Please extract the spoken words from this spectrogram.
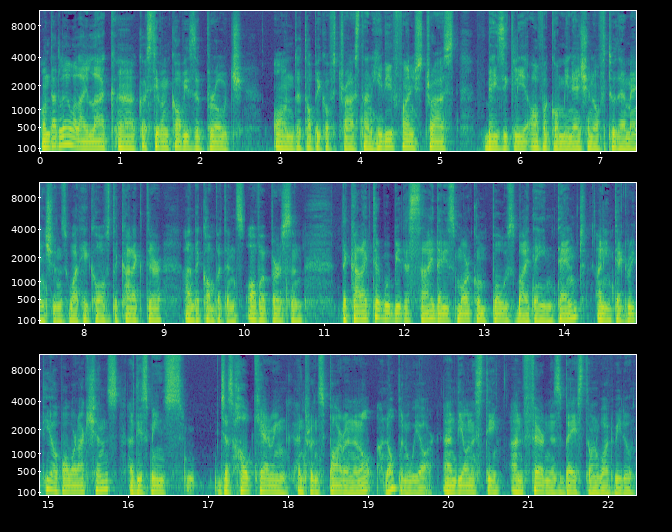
On that level, I like uh, Stephen Covey's approach on the topic of trust. And he defines trust basically of a combination of two dimensions, what he calls the character and the competence of a person. The character would be the side that is more composed by the intent and integrity of our actions. And this means just how caring and transparent and, and, open we are, and the honesty and fairness based on what we do.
